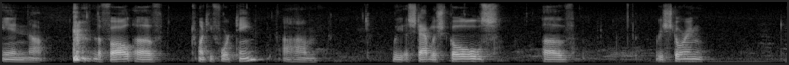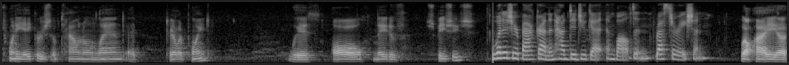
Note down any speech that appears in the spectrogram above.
in uh, the fall of 2014. Um, we established goals of restoring 20 acres of town-owned land at Taylor Point with all native species. What is your background and how did you get involved in restoration? Well, I uh,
